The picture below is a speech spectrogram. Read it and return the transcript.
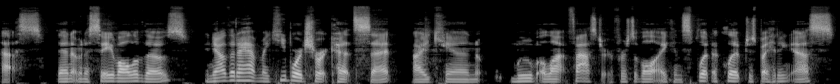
S. Then I'm going to save all of those. And now that I have my keyboard shortcuts set, I can move a lot faster. First of all, I can split a clip just by hitting S.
